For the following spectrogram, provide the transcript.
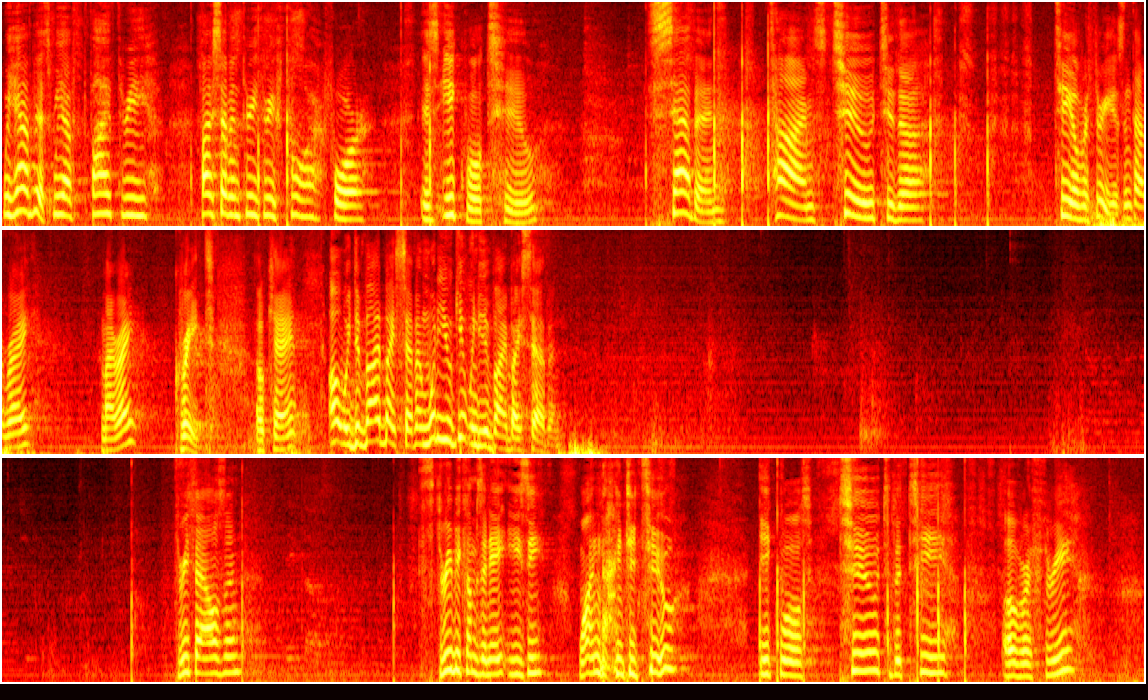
we have this. We have 5, 3, 5, 7, 3, 3, 4, 4 is equal to 7 times 2 to the t over 3. Isn't that right? Am I right? Great. Okay. Oh, we divide by 7. What do you get when you divide by 7? Three thousand. 3 becomes an 8 easy. 192 equals 2 to the t over 3.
